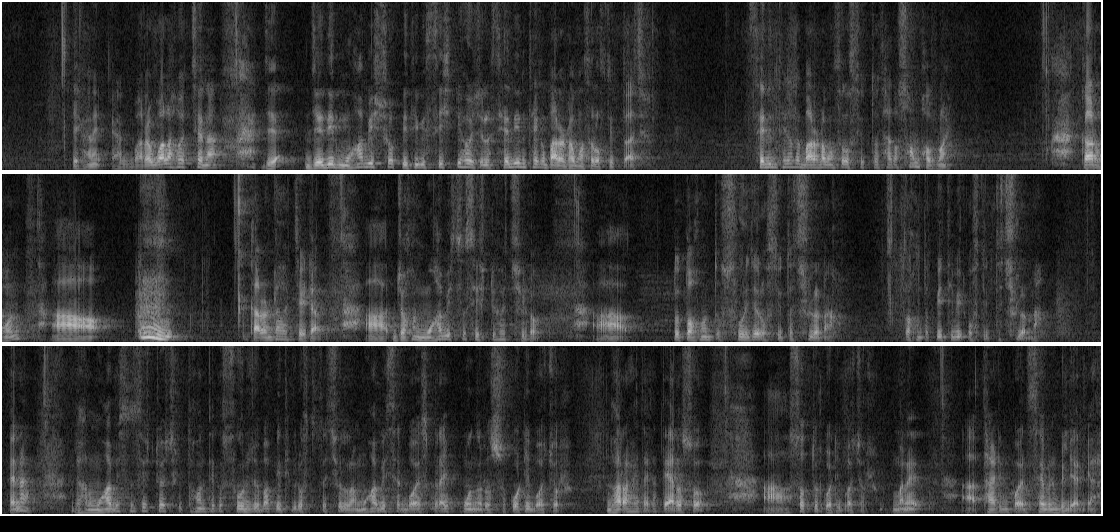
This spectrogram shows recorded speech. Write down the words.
এখানে একবারও বলা হচ্ছে না যে যেদিন মহাবিশ্ব পৃথিবীর সৃষ্টি হয়েছিল, সেদিন থেকে বারোটা মাসের অস্তিত্ব আছে। সেদিন থেকে তো বারোটা মাসের অস্তিত্ব থাকা সম্ভব নয়। কারণ কারণটা হচ্ছে এটা যখন মহাবিশ্ব সৃষ্টি হচ্ছিল তো তখন তো সূর্যের অস্তিত্ব ছিল না। তখন তো পৃথিবীর অস্তিত্ব ছিল না, তাই না? যখন মহাবিশ্ব সৃষ্টি হচ্ছিল তখন থেকে সূর্য বা পৃথিবীর অস্তিত্ব ছিল না। মহাবিশ্বের বয়স প্রায় পনেরোশো কোটি বছর। ধরা হয়ে থাকে তেরোশো সত্তর কোটি বছর মানে thirteen point seven billion year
